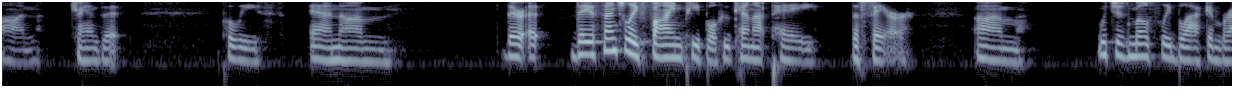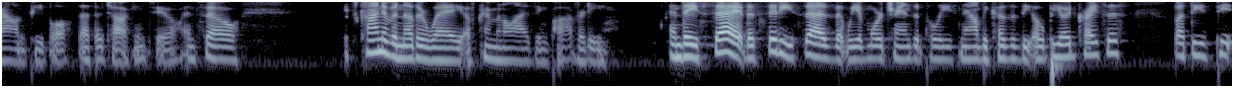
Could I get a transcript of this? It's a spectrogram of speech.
on transit police and um, they're uh, they essentially find people who cannot pay the fare, um, which is mostly black and brown people that they're talking to, and so it's kind of another way of criminalizing poverty. And they say the city says that we have more transit police now because of the opioid crisis, but these pe-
